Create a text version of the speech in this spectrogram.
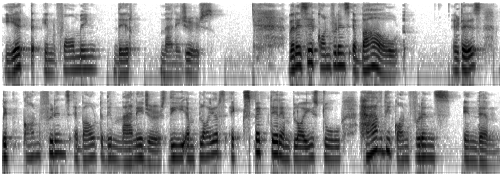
yet informing their managers. When I say confidence about, it is the confidence about the managers. The employers expect their employees to have the confidence in them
